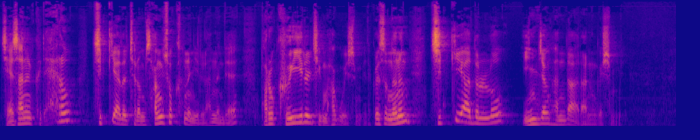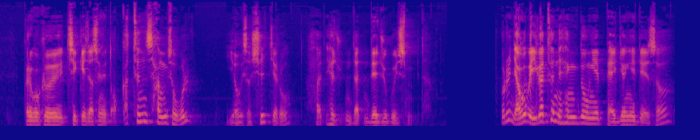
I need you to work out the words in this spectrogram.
재산을 그대로 직계 아들처럼 상속하는 일을 하는데 바로 그 일을 지금 하고 있습니다. 그래서 너는 직계 아들로 인정한다라는 것입니다. 그리고 그 직계 자손의 똑같은 상속을 여기서 실제로 해주, 내주고 있습니다. 우리는 야곱의 이 같은 행동의 배경에 대해서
